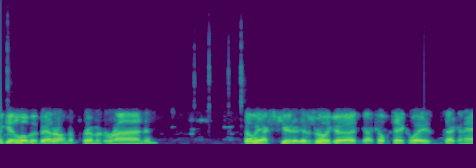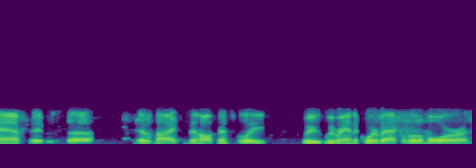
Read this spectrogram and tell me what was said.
to get a little bit better on the perimeter run. And so we executed. It was really good. Got a couple takeaways in the second half. It was uh, it was nice. And then offensively, we, we ran the quarterback a little more. And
